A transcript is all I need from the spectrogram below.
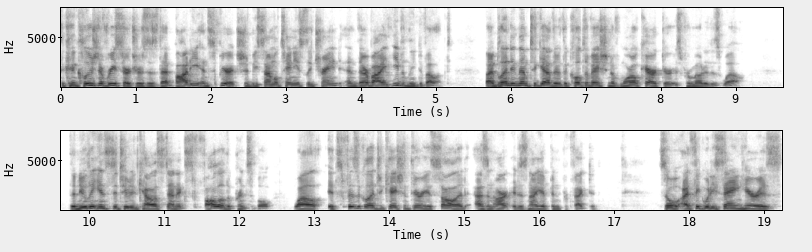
The conclusion of researchers is that body and spirit should be simultaneously trained and thereby evenly developed. By blending them together, the cultivation of moral character is promoted as well. The newly instituted calisthenics follow the principle. While its physical education theory is solid, as an art, it has not yet been perfected. So I think what he's saying here is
